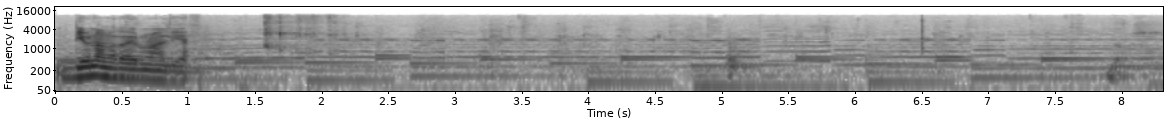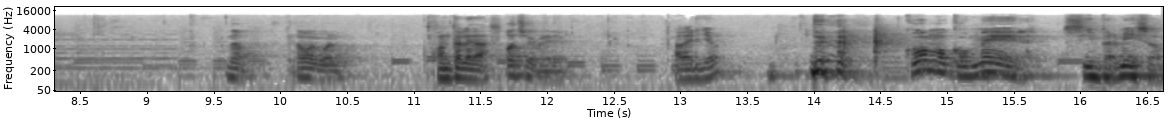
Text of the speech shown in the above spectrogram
Di una nota de 1 al 10. ¿Cuánto le das? 8 y medio. A ver yo. ¿Cómo comer sin permiso?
